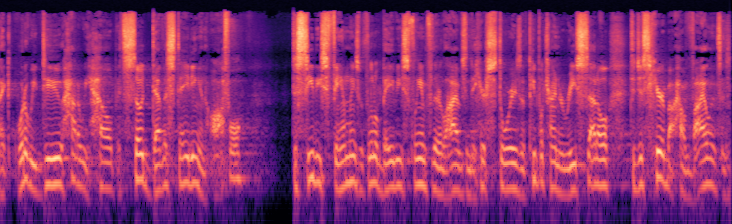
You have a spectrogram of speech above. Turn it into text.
Like, what do we do? How do we help? It's so devastating and awful to see these families with little babies fleeing for their lives and to hear stories of people trying to resettle, to just hear about how violence is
